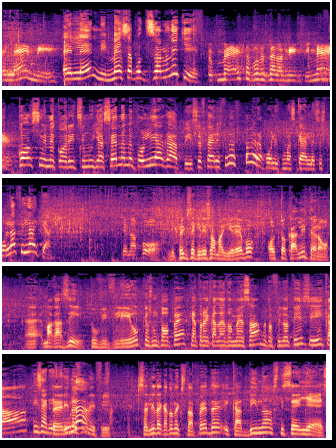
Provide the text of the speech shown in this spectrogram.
Ελένη, Ελένη, μέσα από τη Θεσσαλονίκη; μέσα από Θεσσαλονίκη, ναι. Δικό σου είναι κορίτσι μου, για σένα με πολύ αγάπη. Σε ευχαριστούμε πάρα πολύ που μας κάλεσες. Πολλά φιλάκια. Και να πω, πριν ξεκινήσω να μαγειρεύω, ότι το καλύτερο ε, μαγαζί του βιβλίου, ποιος μου το είπε, ποια τρώει καλά εδώ μέσα με το φίλο της, η Κα. Η Ζαρίφουλα. Τερίνα Ζαρίφη. Σελίδα 165, η καντίνα στις Ελιές.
